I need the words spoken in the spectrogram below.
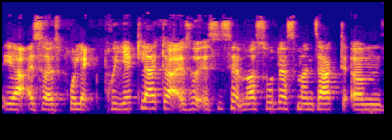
Ja, also als Pro Projektleiter, also es ist ja immer so, dass man sagt, ähm,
